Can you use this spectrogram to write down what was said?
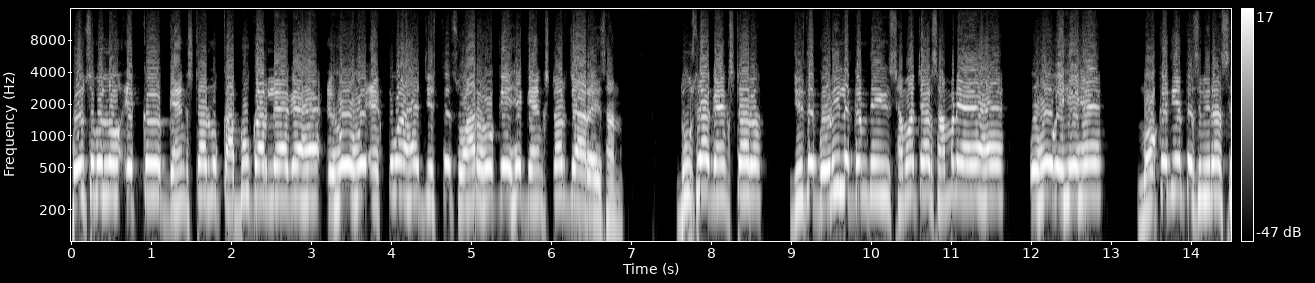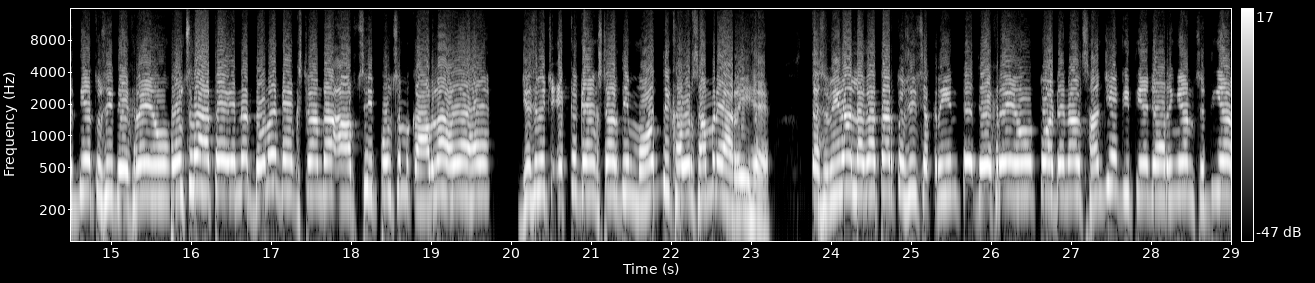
ਪੁਲਿਸ ਵੱਲੋਂ ਇੱਕ ਗੈਂਗਸਟਰ ਨੂੰ ਕਾਬੂ ਕਰ ਲਿਆ ਗਿਆ ਹੈ। ਇਹੋ ਉਹ ਐਕਟਿਵਾ ਹੈ ਜਿਸ ਤੇ ਸਵਾਰ ਹੋ ਕੇ ਇਹ ਗੈਂਗਸਟਰ ਜਾ ਰਹੇ ਸਨ। ਦੂਸਰਾ ਗੈਂਗਸਟਰ ਜਿਸ ਦੇ ਗੋਲੀ ਲੱਗਣ ਦੀ ਸਮਾਚਾਰ ਸਾਹਮਣੇ ਆਇਆ ਹੈ, ਉਹ ਇਹ ਹੈ। ਮੌਕੇ ਦੀਆਂ ਤਸਵੀਰਾਂ ਸਿੱਧੀਆਂ ਤੁਸੀਂ ਦੇਖ ਰਹੇ ਹੋ। ਪੁਲਿਸ ਦਾ ਅਤੇ ਇਹਨਾਂ ਦੋਨਾਂ ਗੈਂਗਸਟਰਾਂ ਦਾ ਆਪਸੀ ਪੁਲਿਸ ਮੁਕਾਬਲਾ ਹੋਇਆ ਹੈ, ਜਿਸ ਵਿੱਚ ਇੱਕ ਗੈਂਗਸਟਰ ਦੀ ਮੌਤ ਦੀ ਖਬਰ ਸਾਹਮਣੇ ਆ ਰਹੀ ਹੈ। ਤਸਵੀਰਾਂ ਲਗਾਤਾਰ ਤੁਸੀਂ ਸਕਰੀਨ ਤੇ ਦੇਖ ਰਹੇ ਹੋ। ਤੁਹਾਡੇ ਨਾਲ ਸਾਂਝੀਆਂ ਕੀਤੀਆਂ ਜਾ ਰਹੀਆਂ ਹਨ ਸਿੱਧੀਆਂ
